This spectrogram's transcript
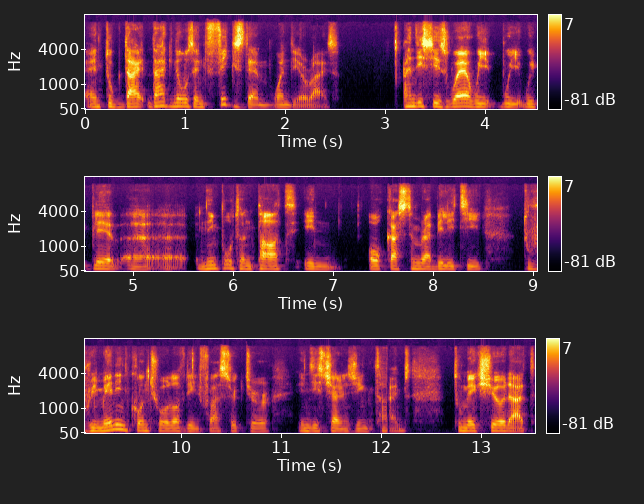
and to di diagnose and fix them when they arise. And this is where we, we, we play a, an important part in our customer ability to remain in control of the infrastructure in these challenging times, to make sure that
